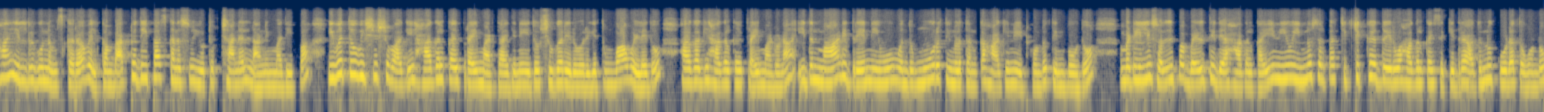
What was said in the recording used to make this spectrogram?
ಹಾಯ್ ಎಲ್ರಿಗೂ ನಮಸ್ಕಾರ. ವೆಲ್ಕಮ್ ಬ್ಯಾಕ್ ಟು ದೀಪಾಸ್ ಕನಸು ಯೂಟ್ಯೂಬ್ ಚಾನೆಲ್ ನಾನ್ ನಿಮ್ಮ ದೀಪ. ಇವತ್ತು ವಿಶೇಷವಾಗಿ ಹಾಗಲ್ಕಾಯಿ ಫ್ರೈ ಮಾಡ್ತಾ ಇದ್ದೀನಿ. ಇದು ಶುಗರ್ ಇರುವವರಿಗೆ ತುಂಬಾ ಒಳ್ಳೇದು. ಹಾಗಾಗಿ ಹಾಗಲ್ಕಾಯಿ ಫ್ರೈ ಮಾಡೋಣ. ಇದನ್ನ ಮಾಡಿದ್ರೆ ನೀವು ಒಂದು ಮೂರು ತಿಂಗಳ ತನಕ ಹಾಗೇನೆ ಇಟ್ಕೊಂಡು ತಿನ್ಬಹುದು ಬಟ್ ಇಲ್ಲಿ ಸ್ವಲ್ಪ ಬೆಳ್ತಿದೆ ಹಾಗಲ್ಕಾಯಿ. ನೀವು ಇನ್ನೂ ಸ್ವಲ್ಪ ಚಿಕ್ಕ ಚಿಕ್ಕದಿರುವ ಹಾಗಲ್ಕಾಯಿ ಸಿಕ್ಕಿದ್ರೆ ಅದನ್ನು ಕೂಡ ತಗೊಂಡು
